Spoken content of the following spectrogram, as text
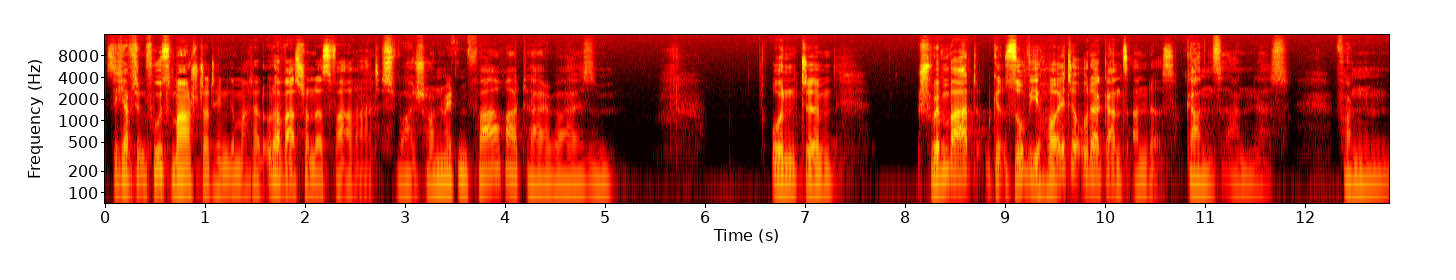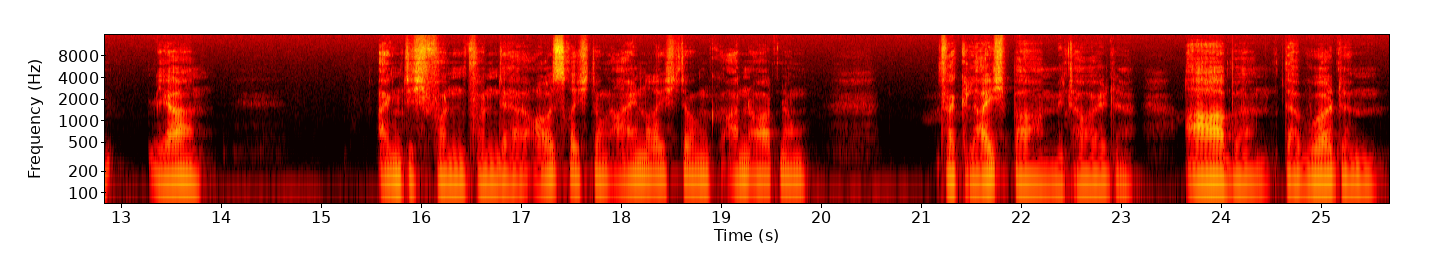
sich auf den Fußmarsch dorthin gemacht hat. Oder war es schon das Fahrrad? Es war schon mit dem Fahrrad teilweise. Und ähm, Schwimmbad so wie heute oder ganz anders? Ganz anders. Von, ja, eigentlich von, von der Ausrichtung, Einrichtung, Anordnung vergleichbar mit heute. Aber da wurden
